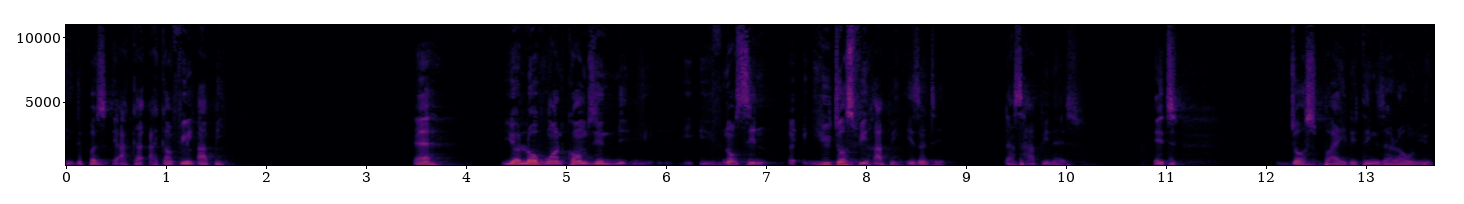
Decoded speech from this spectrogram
The person, I, can, I can feel happy. Yeah? Your loved one comes in, you've not seen, you just feel happy, isn't it? That's happiness. It's just by the things around you.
